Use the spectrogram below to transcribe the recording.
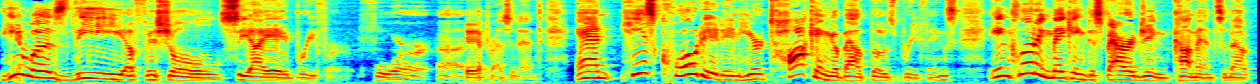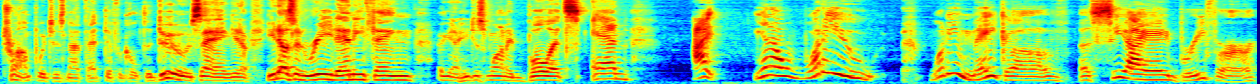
He yeah. was the official CIA briefer for uh, the president. And he's quoted in here talking about those briefings, including making disparaging comments about Trump, which is not that difficult to do, saying, you know, he doesn't read anything, you know, he just wanted bullets. And I, you know, what do you what do you make of a CIA briefer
